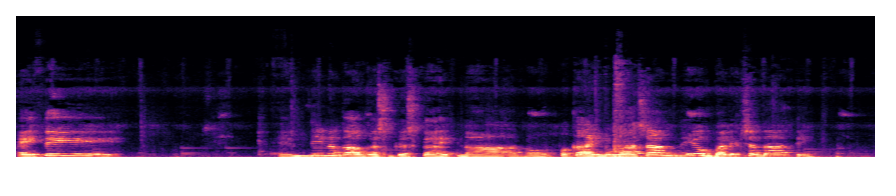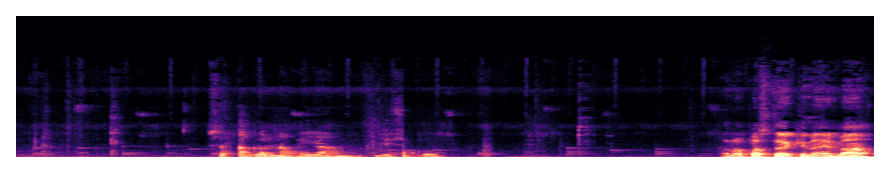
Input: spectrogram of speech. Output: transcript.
Eh, ito eh, hindi nagagasgas kahit na ano, pagka hinugasan, yun, balik sa dati. Sa tagal na ngayon, Diyos ko. Ano pasta kinain ma?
